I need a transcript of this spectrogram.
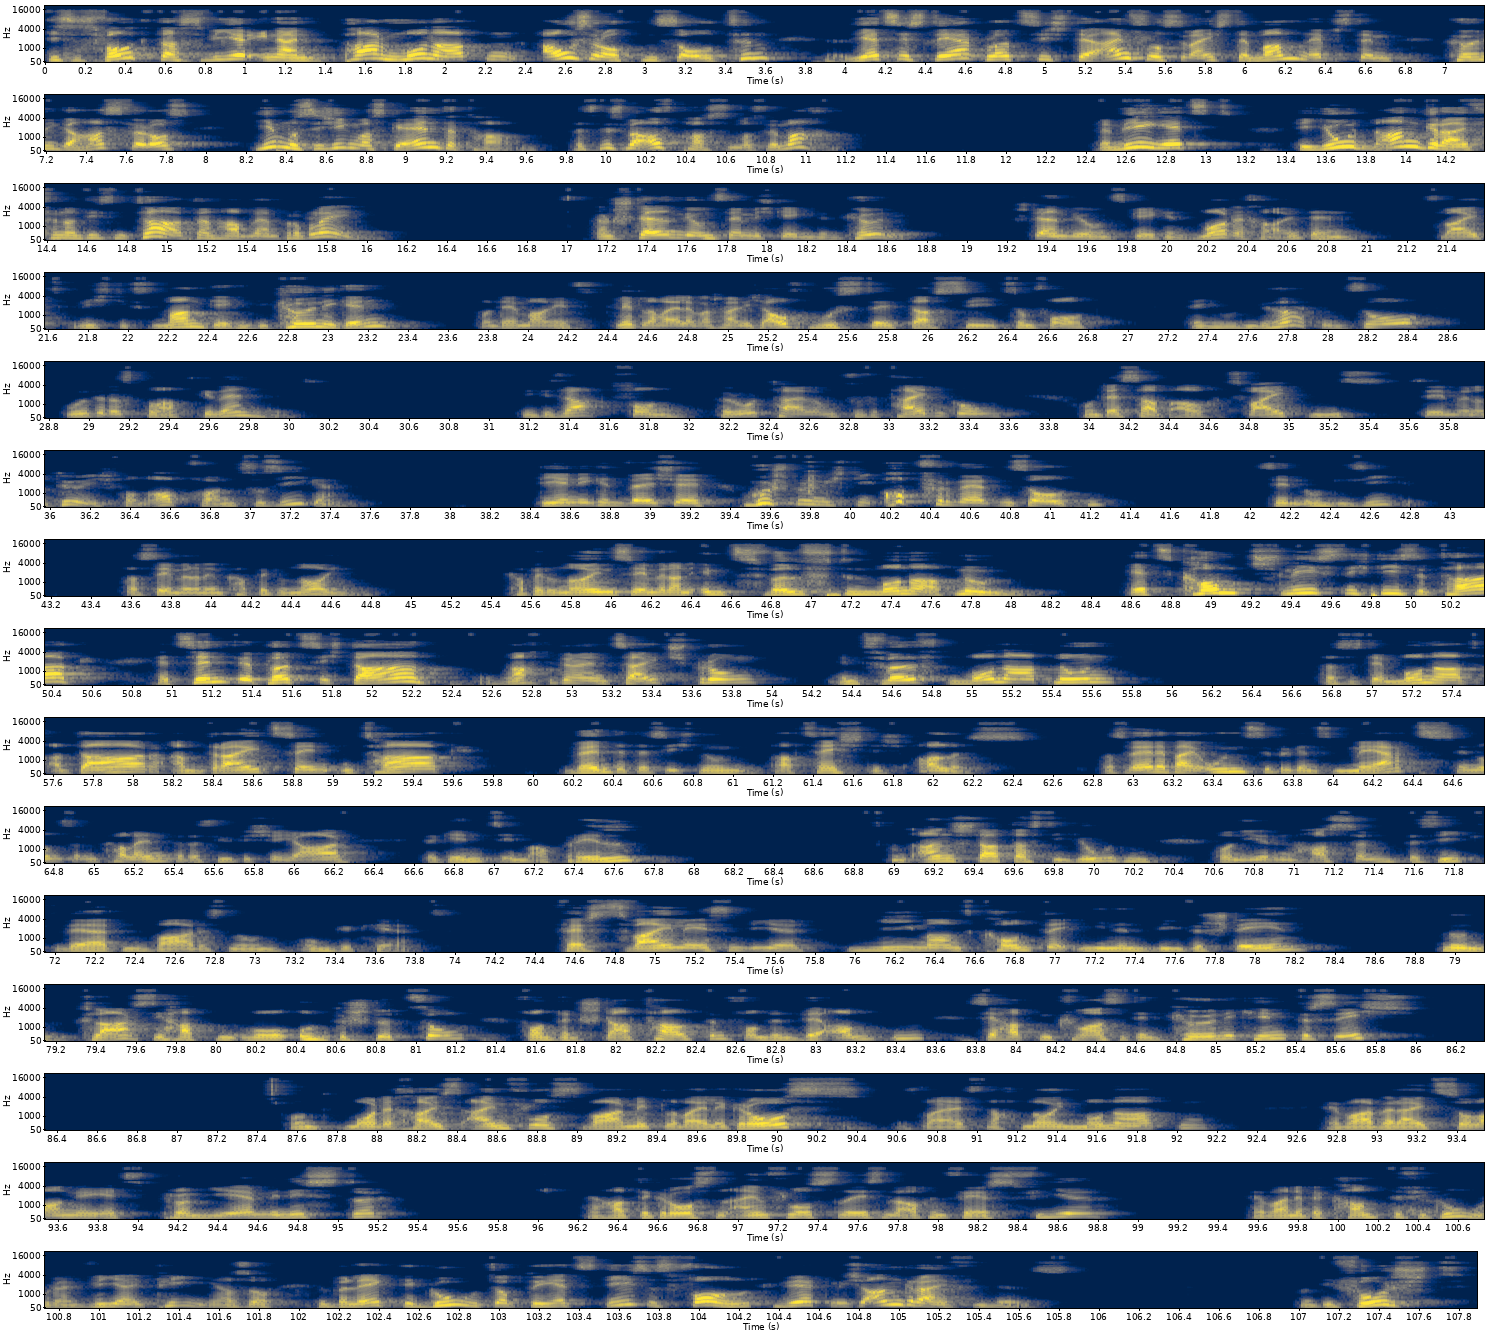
dieses Volk, das wir in ein paar Monaten ausrotten sollten, Jetzt ist der plötzlich der einflussreichste Mann nebst dem König Ahasveros. Hier muss sich irgendwas geändert haben. Jetzt müssen wir aufpassen, was wir machen. Wenn wir jetzt die Juden angreifen an diesem Tag, dann haben wir ein Problem. Dann stellen wir uns nämlich gegen den König. Stellen wir uns gegen Mordechai, den zweitwichtigsten Mann, gegen die Königin, von der man jetzt mittlerweile wahrscheinlich auch wusste, dass sie zum Volk der Juden gehört. Und so wurde das Blatt gewendet. Wie gesagt, von Verurteilung zu Verteidigung, und deshalb auch zweitens sehen wir natürlich von Opfern zu Siegen. Diejenigen, welche ursprünglich die Opfer werden sollten, sind nun die Sieger. Das sehen wir dann im Kapitel 9. Kapitel 9 sehen wir dann im zwölften Monat nun. Jetzt kommt schließlich dieser Tag. Jetzt sind wir plötzlich da. Macht wieder einen Zeitsprung. Im zwölften Monat nun. Das ist der Monat Adar. Am 13. Tag wendete sich nun tatsächlich alles. Das wäre bei uns übrigens März in unserem Kalender. Das jüdische Jahr beginnt im April. Und anstatt dass die Juden von ihren Hassern besiegt werden, war es nun umgekehrt. Vers 2 lesen wir, niemand konnte ihnen widerstehen. Nun, klar, sie hatten wohl Unterstützung von den Statthaltern, von den Beamten. Sie hatten quasi den König hinter sich. Und Mordechais Einfluss war mittlerweile groß. Das war jetzt nach neun Monaten. Er war bereits so lange jetzt Premierminister. Er hatte großen Einfluss, lesen wir auch in Vers 4. Er war eine bekannte Figur, ein VIP. Also überleg dir gut, ob du jetzt dieses Volk wirklich angreifen willst. Und die Furcht,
